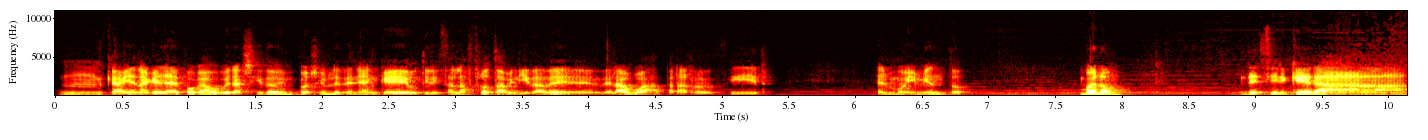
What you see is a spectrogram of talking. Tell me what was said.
mm, que había en aquella época, hubiera sido imposible, tenían que utilizar la flotabilidad de- del agua para reducir el movimiento. Bueno, decir que era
